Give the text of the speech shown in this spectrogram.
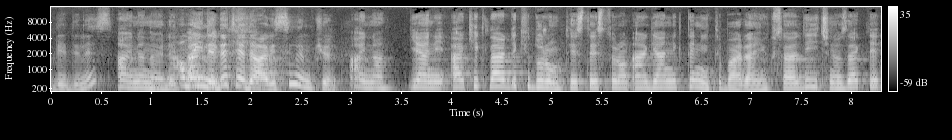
dediniz. Aynen öyle. Ama yine Erkek- de tedavisi mümkün. Aynen. Yani erkeklerdeki durum testosteron ergenlikten itibaren yükseldiği için özellikle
